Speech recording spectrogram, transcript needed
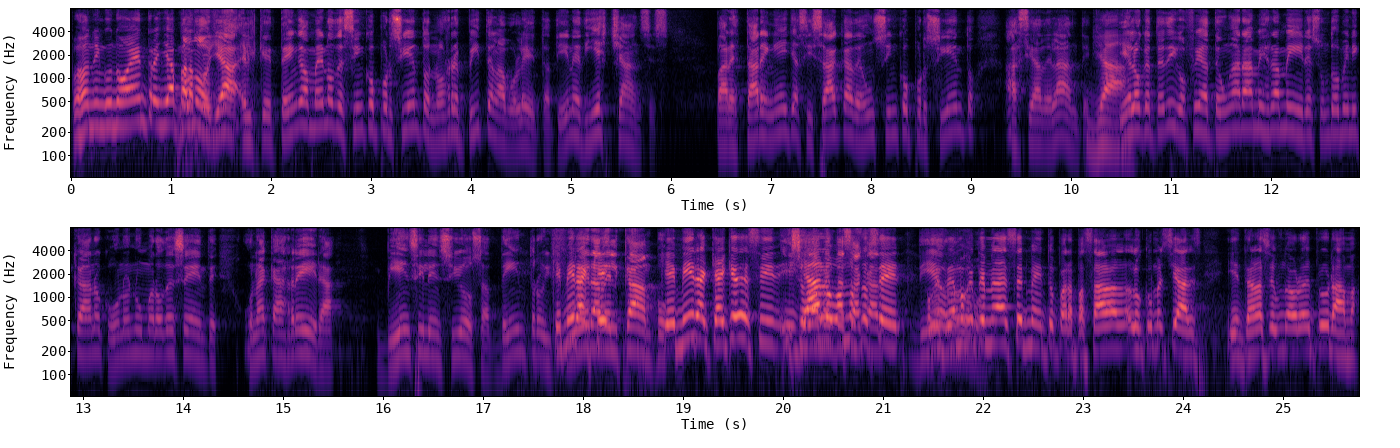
pues ninguno entra ya para No, no, ya, el que tenga menos de 5% no repite en la boleta, tiene 10 chances para estar en ella si saca de un 5% hacia adelante. Y es lo que te digo, fíjate, un Aramis Ramírez, un dominicano con unos números decentes, una carrera bien silenciosa dentro y fuera del campo. Que mira, que hay que decir, y, ya lo vamos a hacer, porque tenemos que terminar el segmento para pasar a los comerciales y entrar a la segunda hora del programa.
